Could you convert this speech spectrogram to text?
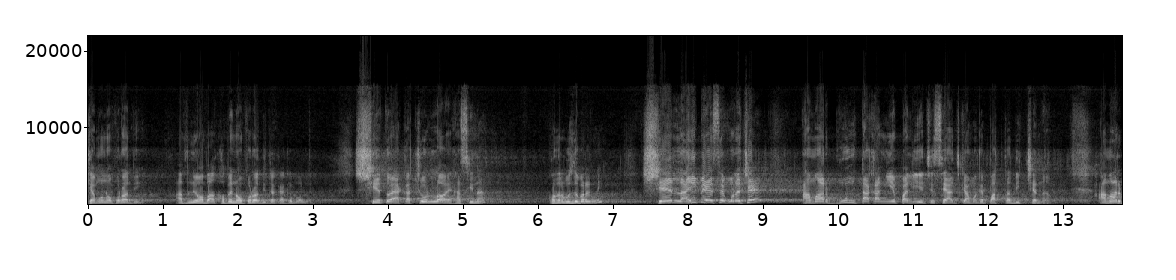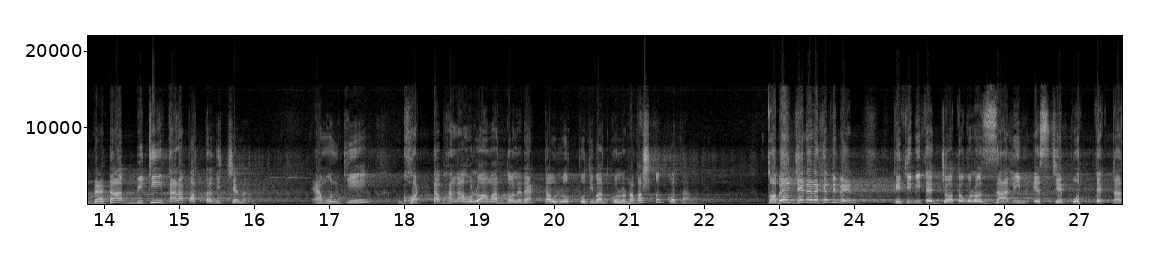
কেমন অপরাধী? আপনি অবাক হবেন অপরাধীটা কাকে বলে। সে তো একা চোর লয়, হাসিনা। কথাটা বুঝতে পারেননি? সে লাইভে এসে বলেছে, আমার বোন টাকা নিয়ে পালিয়েছে, সে আজকে আমাকে পাত্তা দিচ্ছে না। আমার বেটা, বিটি, তারা পাত্তা দিচ্ছে না। এমনকি ঘরটা ভাঙা হলো, আমার দলের একটাও লোক প্রতিবাদ করল না। বাস্তব কথা। তবে জেনে রেখে দিবেন পৃথিবীতে যতগুলো জালিম এসছে, প্রত্যেকটা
